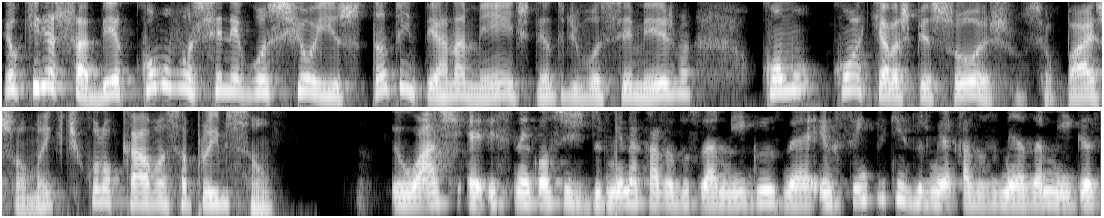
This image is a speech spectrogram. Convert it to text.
Eu queria saber como você negociou isso, tanto internamente, dentro de você mesma, como com aquelas pessoas, seu pai, sua mãe, que te colocavam essa proibição. Eu acho é, esse negócio de dormir na casa dos amigos, né? Eu sempre quis dormir na casa das minhas amigas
